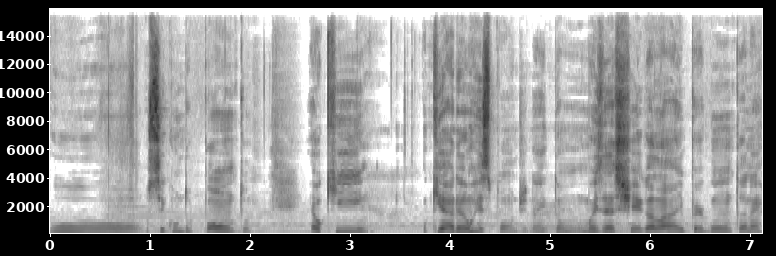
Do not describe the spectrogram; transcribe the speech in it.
o, o segundo ponto é o que o que Arão responde, né? Então Moisés chega lá e pergunta, né?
